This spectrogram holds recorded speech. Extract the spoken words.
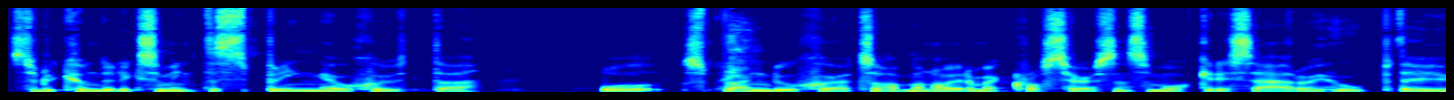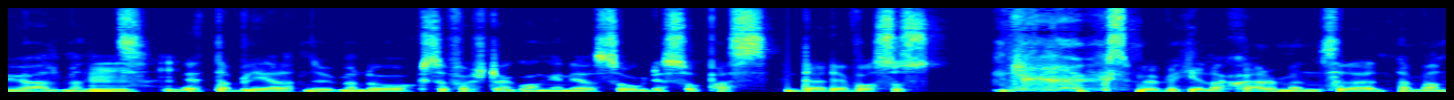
Så du kunde liksom inte springa och skjuta. Och sprang du och sköt så har man har ju de här crosshairsen som åker isär och ihop. Det är ju allmänt etablerat nu. Men då var också första gången jag såg det så pass. Där det var så liksom över hela skärmen sådär när man,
